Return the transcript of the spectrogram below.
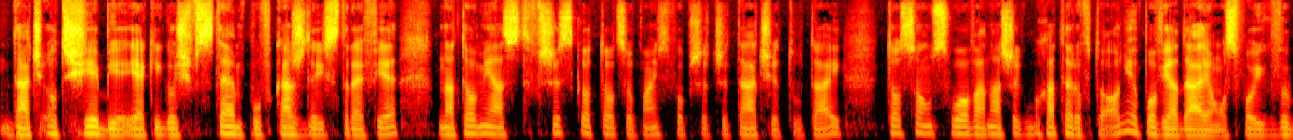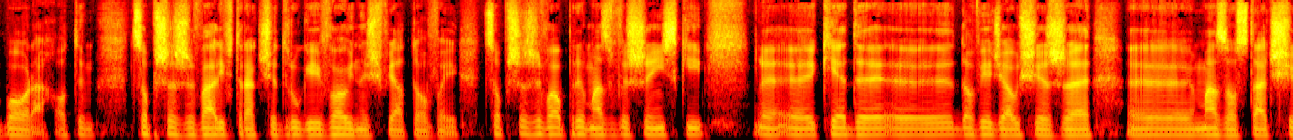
dać od siebie jakiegoś wstępu w każdej strefie, natomiast wszystko to, co Państwo przeczytacie tutaj, to są słowa naszych bohaterów. To oni opowiadają o swoich wyborach, o tym, co przeżywali w trakcie II wojny światowej, co przeżywał prymas Wyszyński, e, e, kiedy e, dowiedział się, że ma zostać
